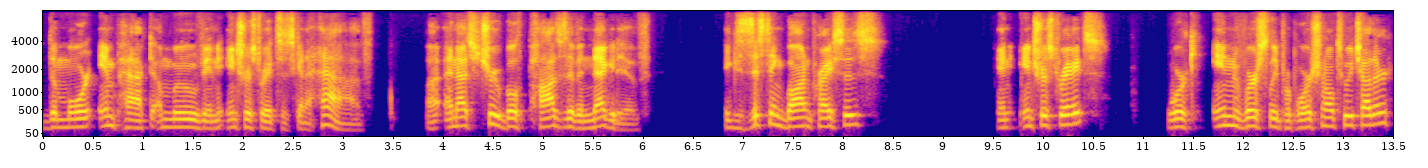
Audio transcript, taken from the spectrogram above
the more impact a move in interest rates is going to have. Uh, and that's true both positive and negative. Existing bond prices and interest rates work inversely proportional to each other,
